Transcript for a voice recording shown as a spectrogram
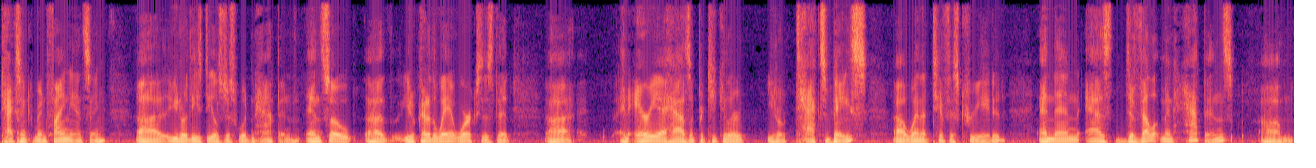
tax increment financing, uh, you know, these deals just wouldn't happen. And so, uh, you know, kind of the way it works is that uh, an area has a particular, you know, tax base uh, when a TIF is created. And then as development happens, um,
